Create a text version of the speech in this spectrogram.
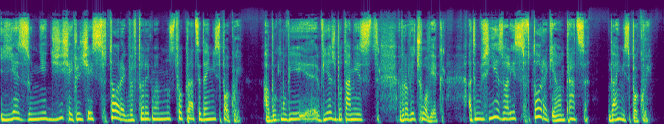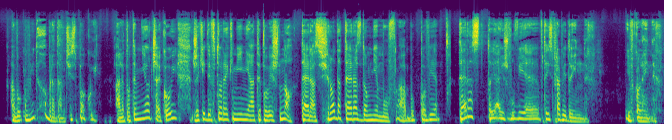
Jezu, nie dzisiaj, przecież dzisiaj jest wtorek, we wtorek mam mnóstwo pracy, daj mi spokój. A Bóg mówi: Wiesz, bo tam jest w rowie człowiek. A ty mówisz: Jezu, ale jest wtorek, ja mam pracę, daj mi spokój. A Bóg mówi: Dobra, dam ci spokój. Ale potem nie oczekuj, że kiedy wtorek minie, a ty powiesz, no, teraz, środa, teraz do mnie mów. A Bóg powie, teraz to ja już mówię w tej sprawie do innych i w kolejnych.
